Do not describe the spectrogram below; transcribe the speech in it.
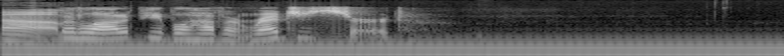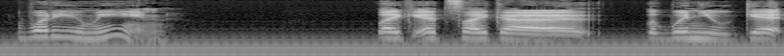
Um, but a lot of people haven't registered. What do you mean? Like it's like a when you get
